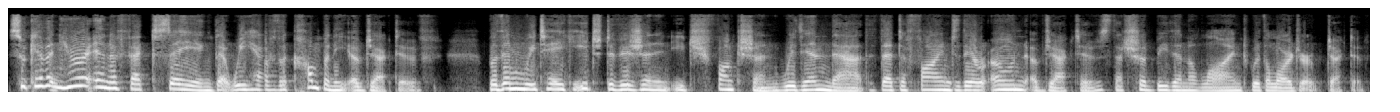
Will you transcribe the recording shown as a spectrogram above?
So, Kevin, you're in effect saying that we have the company objective, but then we take each division and each function within that that defines their own objectives that should be then aligned with a larger objective.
